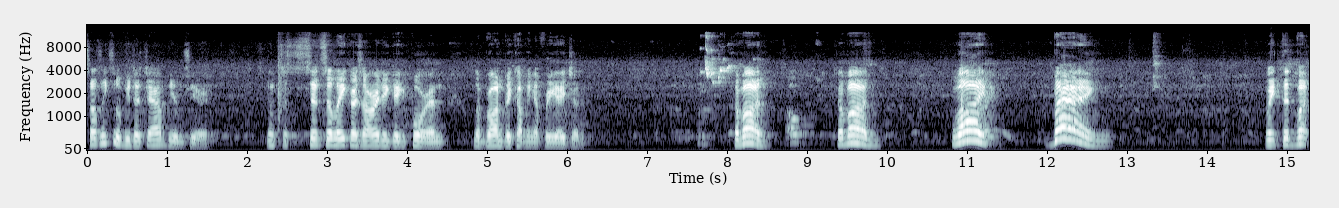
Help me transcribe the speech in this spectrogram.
Celtics will be the champions here. Since, since the Lakers are already getting poor and LeBron becoming a free agent. Come on! Oh. Come on! Come on! Bang! Wait, did what?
